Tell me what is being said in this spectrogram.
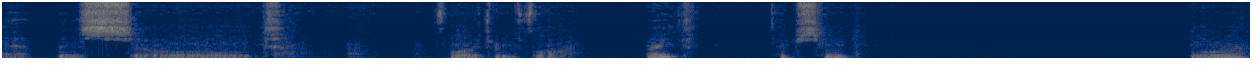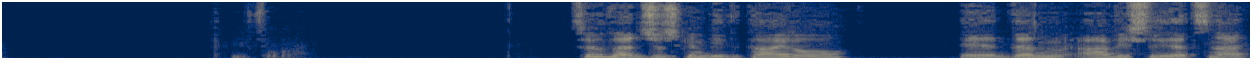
episode 434 right? Episode 434 so that's just going to be the title it doesn't obviously that's not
